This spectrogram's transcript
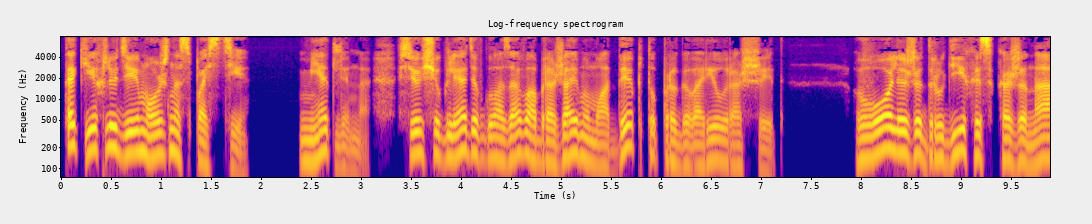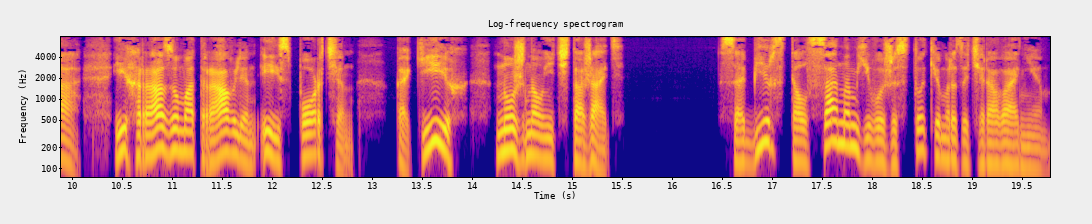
Таких людей можно спасти. Медленно, все еще глядя в глаза воображаемому адепту, проговорил Рашид. «Воля же других искажена, их разум отравлен и испорчен. Каких нужно уничтожать?» Сабир стал самым его жестоким разочарованием.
